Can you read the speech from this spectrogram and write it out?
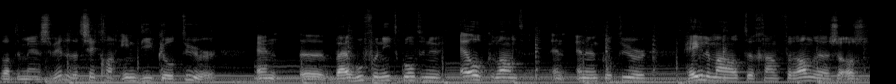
wat de mensen willen. Dat zit gewoon in die cultuur. En eh, wij hoeven niet continu elk land en, en hun cultuur helemaal te gaan veranderen zoals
